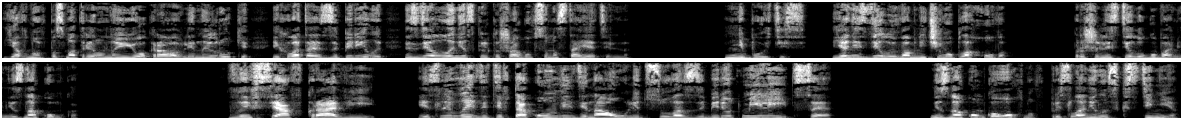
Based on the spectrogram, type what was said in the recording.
Я вновь посмотрела на ее окровавленные руки и, хватаясь за перилы, сделала несколько шагов самостоятельно. «Не бойтесь, я не сделаю вам ничего плохого», – прошелестела губами незнакомка. «Вы вся в крови. Если выйдете в таком виде на улицу, вас заберет милиция». Незнакомка, охнув, прислонилась к стене.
